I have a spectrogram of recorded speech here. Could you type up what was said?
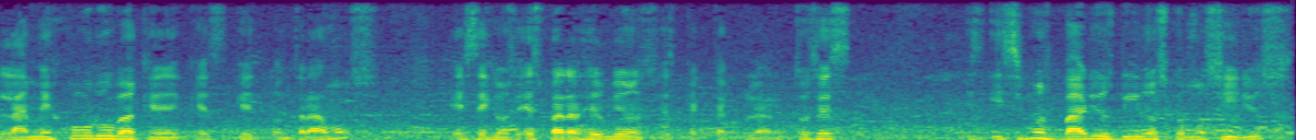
la mejor uva que, encontramos es, es, para hacer un vino espectacular. Entonces, hicimos varios vinos como Sirius.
